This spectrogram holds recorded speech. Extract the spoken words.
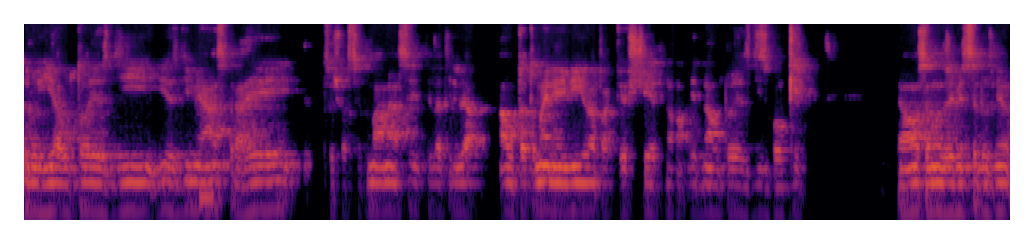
druhý auto jezdí, jezdím já z Prahy, což vlastně to máme asi tyhle ty dvě auta, to mají nejvíc a pak ještě jedno, jedno auto jezdí z Bolky. Jo, samozřejmě se různě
